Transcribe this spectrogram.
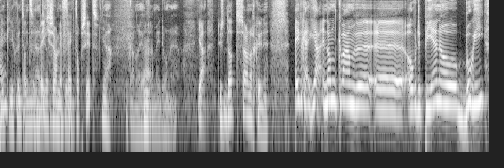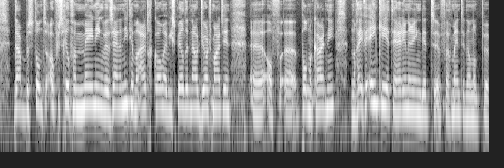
Pie? je- je kunt er dat een beetje zo'n effect doen. op zit. Ja, je kan er heel veel mee doen. Hè. Ja, dus dat zou nog kunnen. Even kijken. Ja, en dan kwamen we eh, over de piano boogie. Daar bestond ook verschil van mening. We zijn er niet helemaal uitgekomen. Wie speelt het nou? George Martin eh, of eh, Paul McCartney? Nog even één keer ter herinnering dit fragment en dan op eh,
